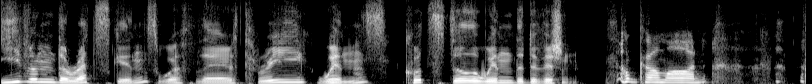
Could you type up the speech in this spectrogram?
Even the Redskins, with their three wins, could still win the division. Oh, come on.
